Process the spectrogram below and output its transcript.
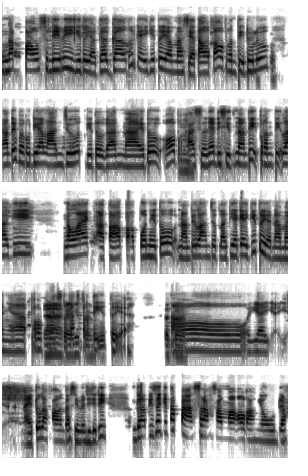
ngepau sendiri gitu ya, gagal tuh kayak gitu ya Mas ya, tahu-tahu berhenti dulu, nanti baru dia lanjut gitu kan. Nah itu oh hmm. berhasilnya di situ nanti berhenti lagi nge-lag atau apa pun itu nanti lanjut lagi ya kayak gitu ya namanya progres ya, itu kan gitu. seperti itu ya. Betul. Oh iya iya iya. Nah itulah kauntas dimensi. Jadi nggak bisa kita pasrah sama orang yang udah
